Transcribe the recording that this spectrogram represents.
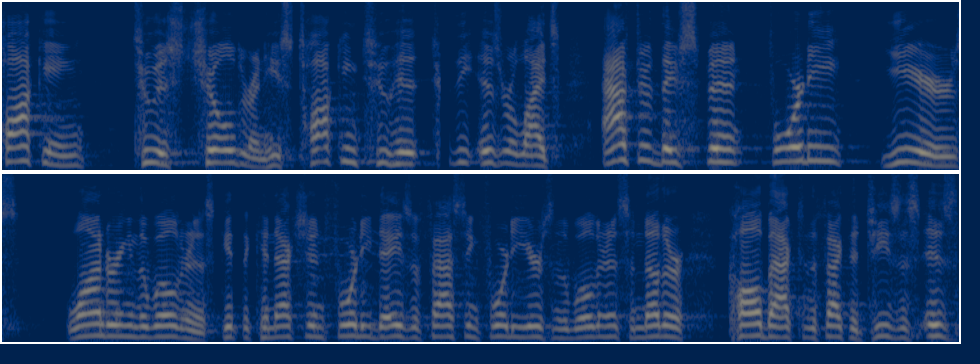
talking to his children. He's talking to, his, to the Israelites after they've spent 40 years wandering in the wilderness. Get the connection 40 days of fasting, 40 years in the wilderness. Another callback to the fact that Jesus is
